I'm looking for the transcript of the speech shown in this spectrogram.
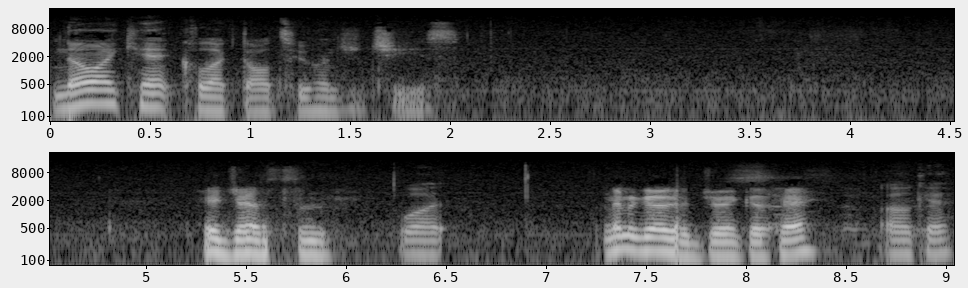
No, I can't collect all 200 G's. Hey Justin, What? I'm gonna go get a drink. Okay. Okay.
